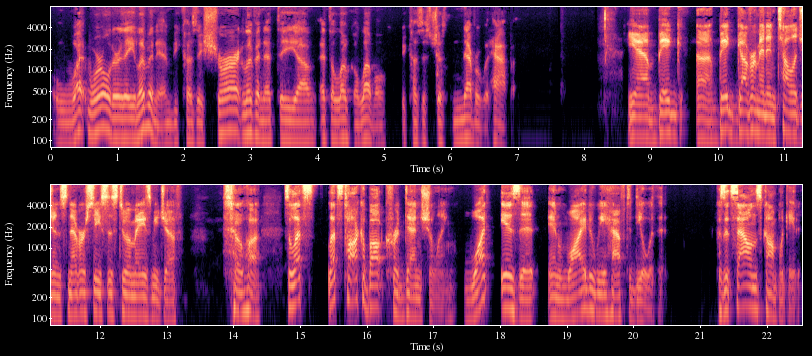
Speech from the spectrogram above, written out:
what world are they living in because they sure aren't living at the uh, at the local level because it's just never would happen. Yeah, big uh, big government intelligence never ceases to amaze me, Jeff. So uh, so let's let's talk about credentialing. What is it, and why do we have to deal with it? Because it sounds complicated.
